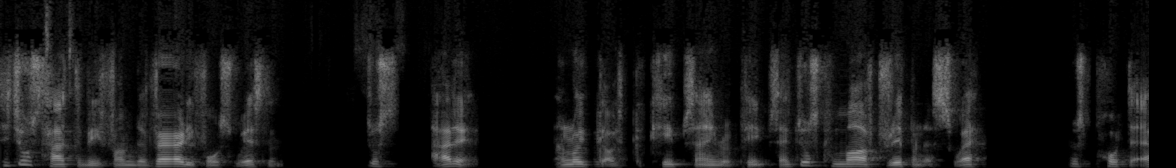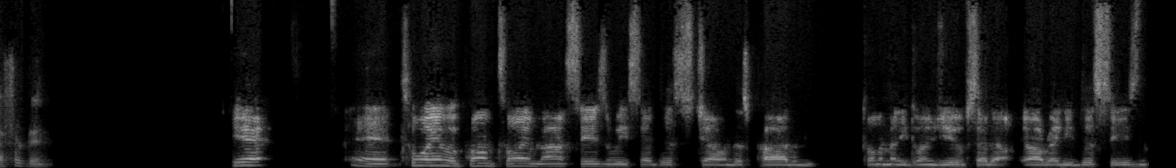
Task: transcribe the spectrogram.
they just had to be from the very first whistle, just had it. And like I keep saying, repeat, say, just come off dripping a sweat, just put the effort in. Yeah, uh, time upon time last season we said this, Joe, in this pod, and don't know many times you've said it already this season.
